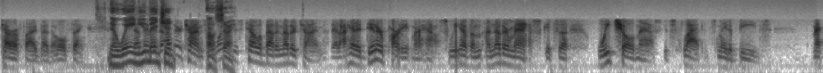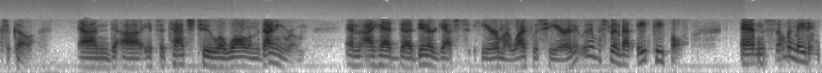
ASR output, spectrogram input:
terrified by the whole thing. Now, Wayne, Now, you there have been mentioned. other times. Oh, I want to just tell about another time that I had a dinner party at my house. We have a, another mask. It's a huichol mask. It's flat. It's made of beads, Mexico, and uh, it's attached to a wall in the dining room. And I had uh, dinner guests here. My wife was here. There, there must have been about eight people, and someone made innocent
